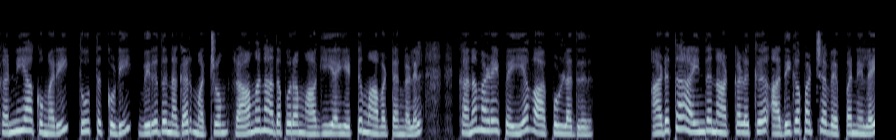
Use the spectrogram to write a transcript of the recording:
கன்னியாகுமரி தூத்துக்குடி விருதுநகர் மற்றும் ராமநாதபுரம் ஆகிய எட்டு மாவட்டங்களில் கனமழை பெய்ய வாய்ப்புள்ளது. அடுத்த ஐந்து நாட்களுக்கு அதிகபட்ச வெப்பநிலை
